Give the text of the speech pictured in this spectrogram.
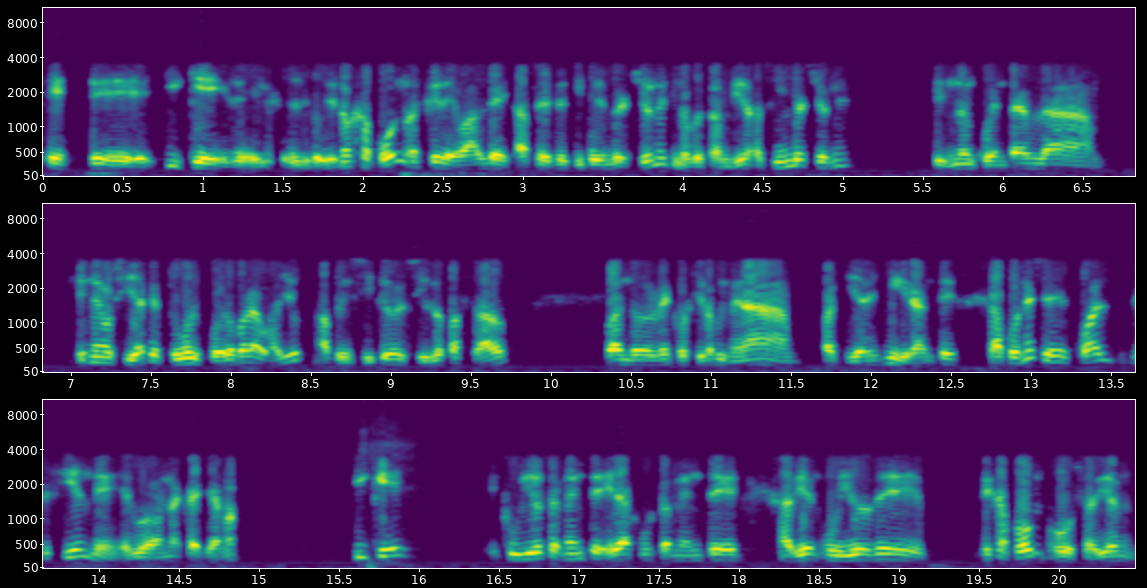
Este, y que el, gobierno de Japón no es que de balde hacer ese tipo de inversiones, sino que también hace inversiones teniendo en cuenta la generosidad que tuvo el pueblo paraguayo a principios del siglo pasado cuando recogió la primera partida de inmigrantes japoneses, el cual defiende Eduardo Nakayama, y que eh, curiosamente era justamente, habían huido de, de Japón o se habían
